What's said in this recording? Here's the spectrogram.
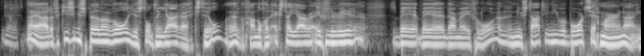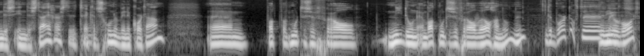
ja, wat, nou ja, de verkiezingen speelden een rol. Je stond een jaar eigenlijk stil. Hè. We gaan nog een extra jaar weer evalueren. Ja. Dus ben je, ben je daarmee verloren. En nu staat die nieuwe boord zeg maar nou, in, de, in de stijgers. De trekken de schoenen binnenkort aan. Um, wat, wat moeten ze vooral niet doen en wat moeten ze vooral wel gaan doen nu? De boord of de, de nieuwe boord?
